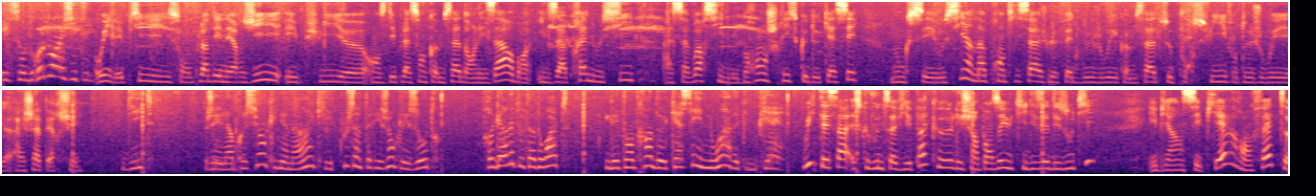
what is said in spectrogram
ils sont drôlement agités. Oui, les petits ils sont pleins d'énergie et puis, euh, en se déplaçant comme ça dans les arbres, ils apprennent aussi à savoir si les branches risquent de casser. Donc, c'est aussi un apprentissage, le fait de jouer comme ça, de se poursuivre, de jouer à chat perché. Dites, j'ai l'impression qu'il y en a un qui est plus intelligent que les autres. Regardez tout à droite. Il est en train de casser une noix avec une pierre. Oui, Tessa, est-ce que vous ne saviez pas que les chimpanzés utilisaient des outils? Eh bien, ces pierres, en fait,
